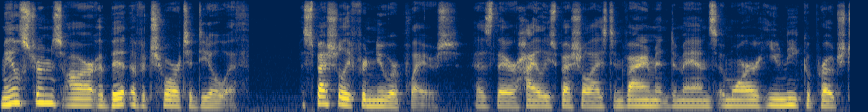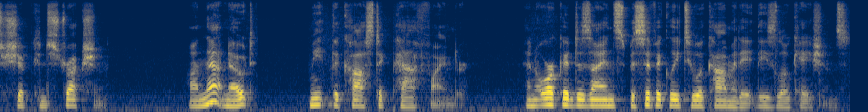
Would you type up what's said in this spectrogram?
Maelstroms are a bit of a chore to deal with, especially for newer players, as their highly specialized environment demands a more unique approach to ship construction. On that note, meet the Caustic Pathfinder, an Orca designed specifically to accommodate these locations.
